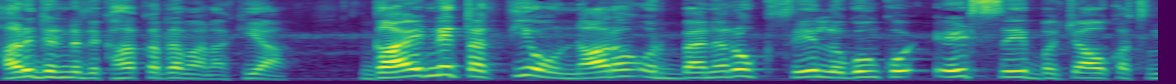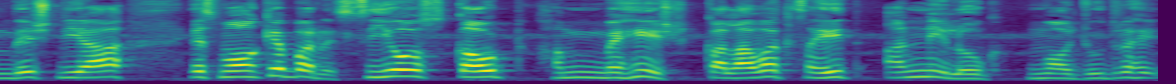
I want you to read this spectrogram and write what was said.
हरी झंडे दिखाकर रवाना किया। गाइड ने तख्तियों, नारों और बैनरों से लोगों को एड्स से बचाव का संदेश दिया। इस मौके पर सीओ स्काउट हम महेश कलावत सहित अन्य लोग मौजूद रहे।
